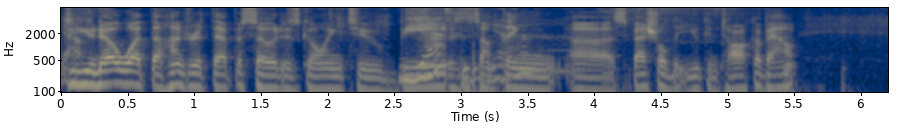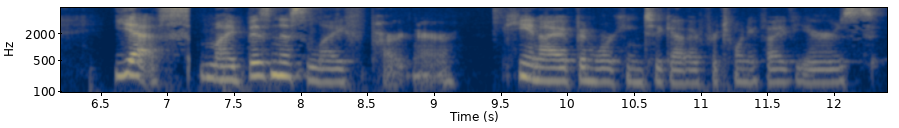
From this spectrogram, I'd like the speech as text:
Yeah. Do you know what the 100th episode is going to be? Yes, Is it something uh, special that you can talk about? Yes, my business life partner. He and I have been working together for 25 years.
